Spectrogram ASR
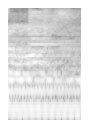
knows.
